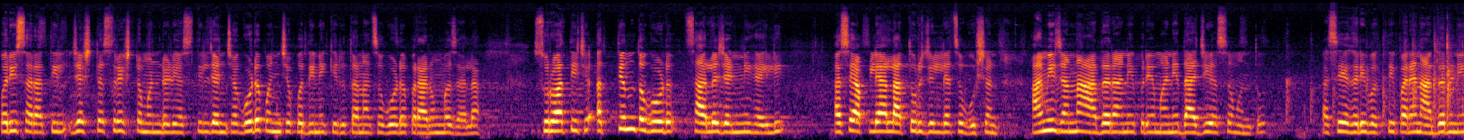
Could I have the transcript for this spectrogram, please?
परिसरातील ज्येष्ठ श्रेष्ठ मंडळी असतील ज्यांच्या गोड पंचपदीने कीर्तनाचा गोड प्रारंभ झाला. सुरुवातीची अत्यंत गोड चाल ज्यांनी गायली असे आपल्या लातूर जिल्ह्याचं भूषण. आम्ही ज्यांना आदराने प्रेमाने दाजी असं म्हणतो असे हरिभक्तीपारायण आदरणीय.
